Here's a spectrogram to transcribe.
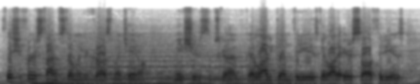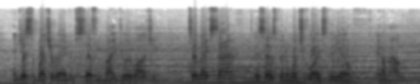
If this is your first time stumbling across my channel, make sure to subscribe. Got a lot of gun videos, got a lot of airsoft videos, and just a bunch of random stuff you might enjoy watching. Until next time, this has been a What You Likes video, and I'm out.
